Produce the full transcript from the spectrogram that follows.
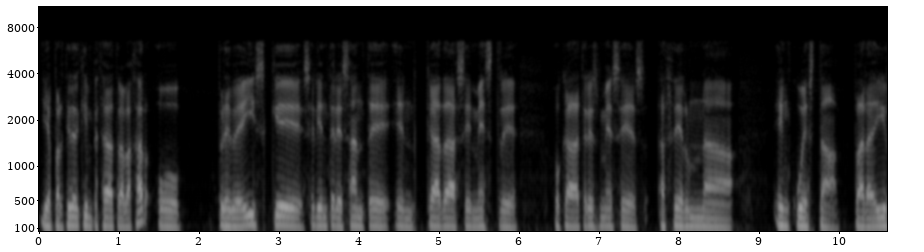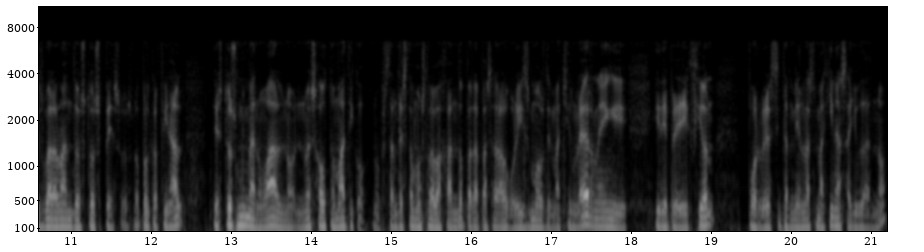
y a partir de aquí empezar a trabajar? ¿O prevéis que sería interesante en cada semestre o cada tres meses hacer una encuesta para ir valorando estos pesos, ¿no? porque al final esto es muy manual, no, no es automático. No obstante, estamos trabajando para pasar algoritmos de Machine Learning y, de predicción por ver si también las máquinas ayudan. ¿no?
